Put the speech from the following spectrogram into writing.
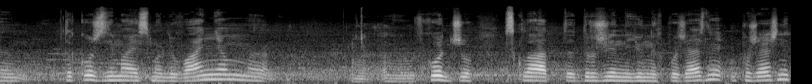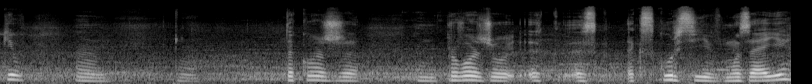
Ем, Також займаюсь малюванням, е, входжу в склад дружини юних пожежників. Ем, е, Також е, проводжу екскурсії в музеї.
